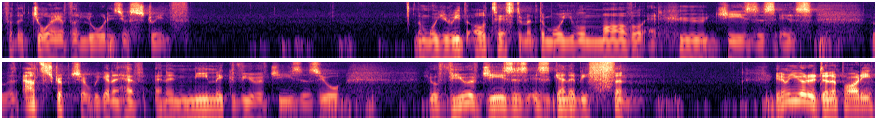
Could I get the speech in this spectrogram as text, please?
For the joy of the Lord is your strength. The more you read the Old Testament, the more you will marvel at who Jesus is. But without Scripture, we're going to have an anemic view of Jesus. Your, your view of Jesus is going to be thin. You know, when you go to a dinner party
